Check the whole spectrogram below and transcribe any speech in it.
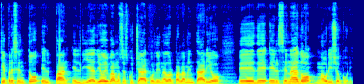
que presentó el PAN el día de hoy. Vamos a escuchar al coordinador parlamentario eh, del Senado, Mauricio Curi.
